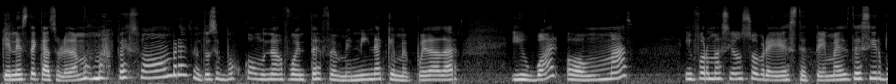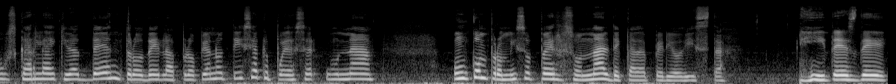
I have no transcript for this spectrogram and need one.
que en este caso le damos más peso a hombres, entonces busco una fuente femenina que me pueda dar igual o aún más información sobre este tema, es decir, buscar la equidad dentro de la propia noticia que puede ser una un compromiso personal de cada periodista. Y desde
